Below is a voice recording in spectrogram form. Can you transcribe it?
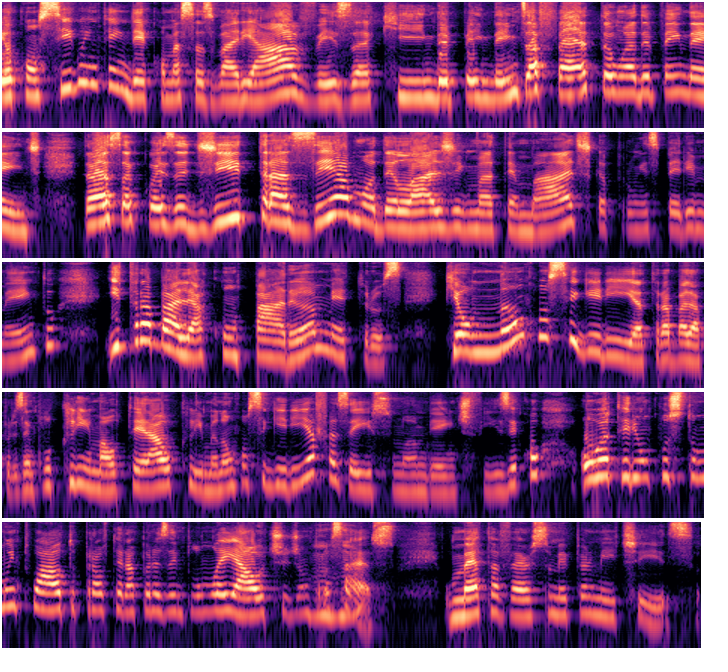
eu consigo entender como essas variáveis aqui independentes afetam a dependente. Então, essa coisa de trazer a modelagem matemática para um experimento e trabalhar com parâmetros que eu não conseguiria trabalhar, por exemplo, o clima, alterar o clima, eu não conseguiria fazer isso no ambiente físico, ou eu teria um custo muito alto para alterar, por exemplo, um layout de um uhum. processo. Uhum. O metaverso me permite isso.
